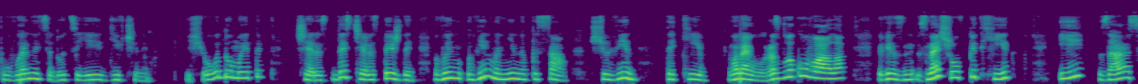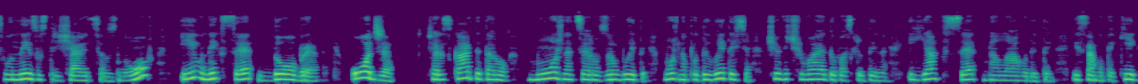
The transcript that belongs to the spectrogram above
повернеться до цієї дівчини. І що ви думаєте? Через, десь через тиждень він, він мені написав, що він таки, вона його розблокувала, він знайшов підхід, і зараз вони зустрічаються знов, і в них все добре. Отже, через карти Таро можна це розробити, можна подивитися, що відчуває до вас людина і як все налагодити. І саме такі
